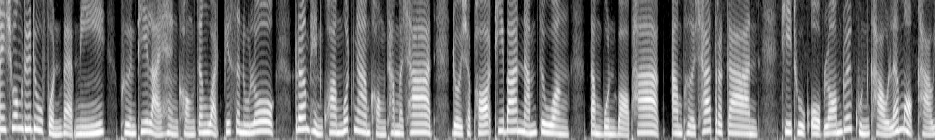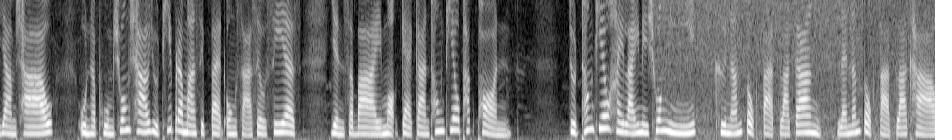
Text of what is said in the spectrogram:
ในช่วงฤดูฝนแบบนี้ พื้นที่หลายแห่งของจังหวัดพิษณุโลก เริ่มเห็นความงดงามของธรรมชาติ โดยเฉพาะที่บ้านน้ำจวง ตำบลบ่อภาค อำเภอชาตรการ ที่ถูกโอบล้อมด้วยขุนเขาและหมอกขาวยามเช้า อุณหภูมิช่วงเช้าอยู่ที่ประมาณ 18 องศาเซลเซียส เย็นสบายเหมาะแก่การท่องเที่ยวพักผ่อน จุดท่องเที่ยวไฮไลท์ในช่วงนี้ คือน้ำตกตาดปลากั้ง และน้ำตกตาดปลาขาว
